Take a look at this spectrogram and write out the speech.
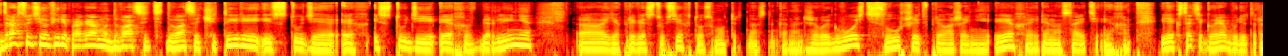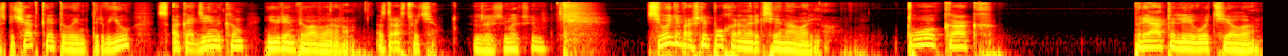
Здравствуйте, в эфире программа 2024 из студии, Эх, из студии «Эхо» в Берлине. А, я приветствую всех, кто смотрит нас на канале «Живой гвоздь», слушает в приложении «Эхо» или на сайте «Эхо», где, кстати говоря, будет распечатка этого интервью с академиком Юрием Пивоваровым. Здравствуйте. Здравствуйте, Максим. Сегодня прошли похороны Алексея Навального. То, как прятали его тело,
